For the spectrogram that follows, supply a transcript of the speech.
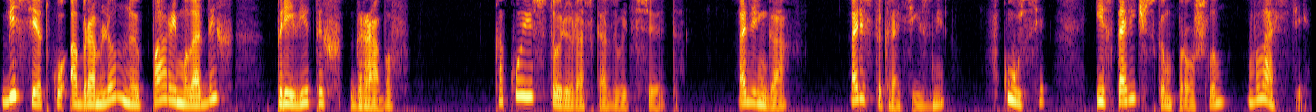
беседку, обрамленную парой молодых привитых грабов — Какую историю рассказывает все это? О деньгах, аристократизме, вкусе, историческом прошлом, власти.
